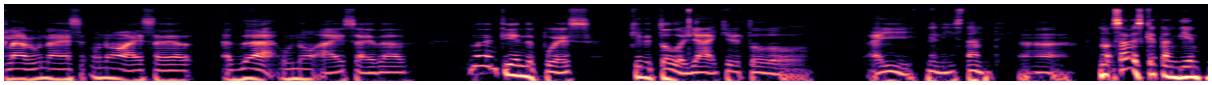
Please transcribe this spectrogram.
claro, una es, uno a esa edad, uno a esa edad no entiende pues, quiere todo ya y quiere todo ahí. Del instante. Ajá. No, ¿sabes qué también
